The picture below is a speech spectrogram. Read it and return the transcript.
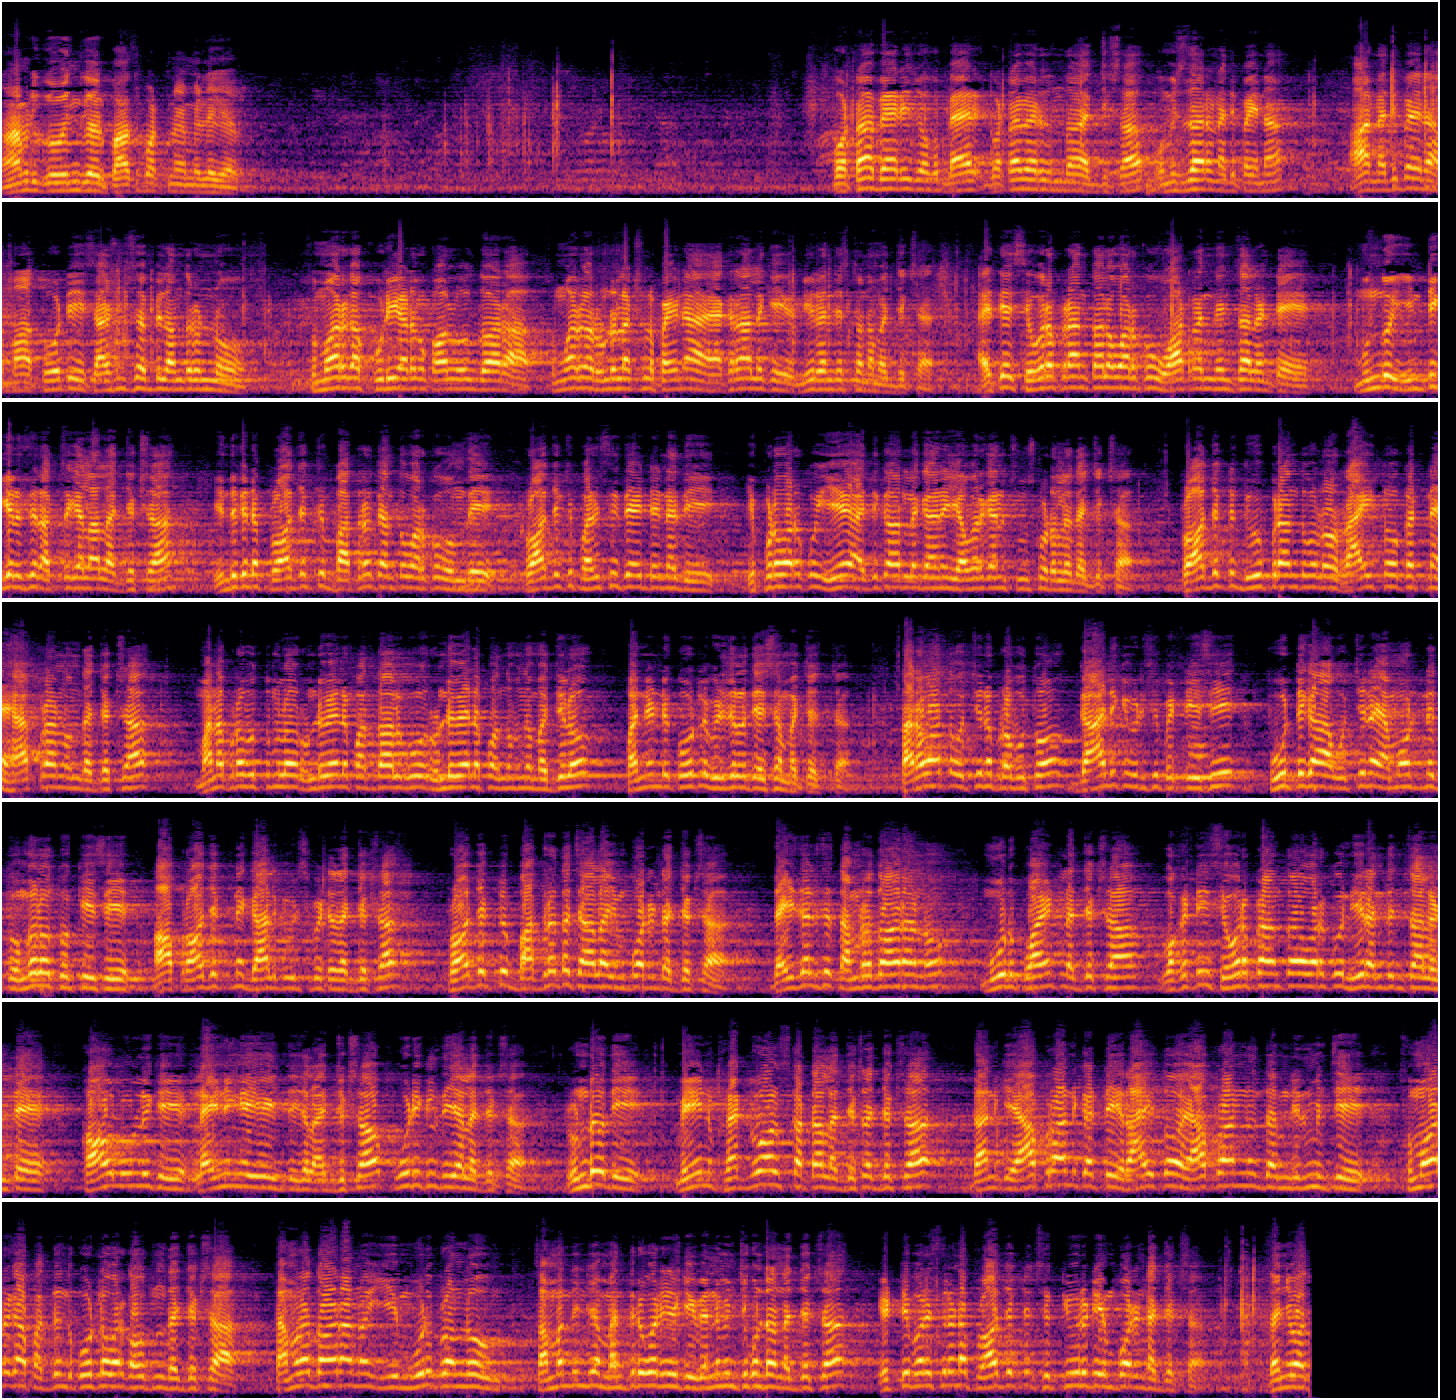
మామిడి గోవింద్ గారు పాతపట్నం ఎమ్మెల్యే గారు. గొట్టా బ్యారేజ్ ఒక బ్యారే గొట్టా బ్యారేజ్ ఉందా అధ్యక్ష? వంశధార నది పైన ఆ నది పైన మా తోటి శాసనసభ్యులందరూ సుమారుగా కుడి ఎడమ కాలువల ద్వారా సుమారుగా రెండు లక్షల పైన ఎకరాలకి నీరు అందిస్తున్నాం అధ్యక్ష. అయితే శివర ప్రాంతాల వరకు వాటర్ అందించాలంటే ముందు ఇంటికి గెలిచి రచ్చగెలాలి అధ్యక్ష. ఎందుకంటే ప్రాజెక్టు భద్రత ఎంత వరకు ఉంది? ప్రాజెక్టు పరిస్థితి ఏంటనేది ఇప్పటి వరకు ఏ అధికారులు కానీ ఎవరు కానీ చూసుకోవడం లేదు అధ్యక్ష. ప్రాజెక్టు ద్వీప ప్రాంతంలో రాయితో కట్టిన హ్యాప్రాన్ ఉంది అధ్యక్ష. మన ప్రభుత్వంలో రెండు వేల పద్నాలుగు రెండు వేల పంతొమ్మిది మధ్యలో పన్నెండు కోట్లు విడుదల చేశాం అధ్యక్ష. తర్వాత వచ్చిన ప్రభుత్వం గాలికి విడిచిపెట్టేసి పూర్తిగా వచ్చిన అమౌంట్ని తొంగలో తొక్కేసి ఆ ప్రాజెక్ట్ని గాలికి విడిచిపెట్టారు అధ్యక్ష. ప్రాజెక్టు భద్రత చాలా ఇంపార్టెంట్ అధ్యక్ష. దయచేసి తమర ద్వారాను మూడు పాయింట్లు అధ్యక్ష. ఒకటి శివర ప్రాంతాల వరకు నీరు అందించాలంటే కావులూళ్ళకి లైనింగ్ అయ్యేయాలి అధ్యక్ష పూడికలు తీయాలి అధ్యక్ష. రెండోది మెయిన్ ఫ్లడ్ వాల్స్ కట్టాలి అధ్యక్ష అధ్యక్ష. దానికి యాప్రాన్ని కట్టి రాయితో యాప్రాన్ని నిర్మించి సుమారుగా పద్దెనిమిది కోట్ల వరకు అవుతుంది అధ్యక్ష. తమర ద్వారాను ఈ మూడు పనులు సంబంధించిన మంత్రివర్యులకి విన్నవించుకుంటాను అధ్యక్ష. ఎట్టి పరిస్థితుల్లో ప్రాజెక్ట్ సెక్యూరిటీ ఇంపార్టెంట్ అధ్యక్ష. ధన్యవాదాలు.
